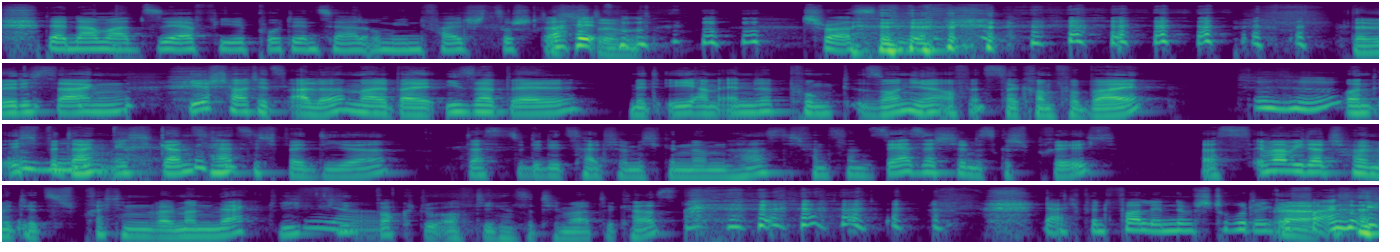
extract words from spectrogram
Der Name hat sehr viel Potenzial, um ihn falsch zu schreiben. Trust me. Dann würde ich sagen, ihr schaut jetzt alle mal bei Isabel mit E am Ende, Punkt Sonje auf Instagram vorbei. Mhm, und ich mhm. bedanke mich ganz herzlich bei dir, dass du dir die Zeit für mich genommen hast. Ich fand es ein sehr, sehr schönes Gespräch. Das ist immer wieder toll, mit dir zu sprechen, weil man merkt, wie viel ja. Bock du auf die ganze Thematik hast. ja, ich bin voll in dem Strudel gefangen.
